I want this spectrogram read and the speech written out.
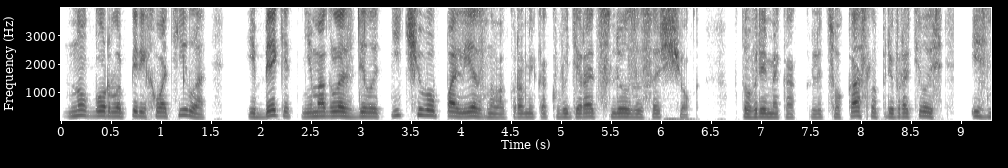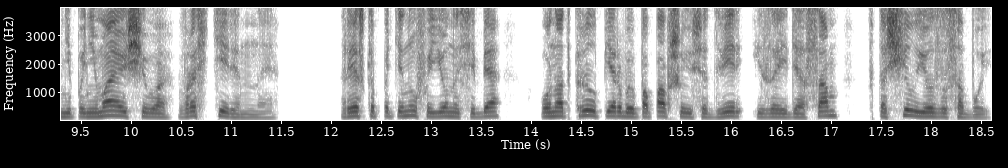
но горло перехватило, и Бекет не могла сделать ничего полезного, кроме как вытирать слезы со щек, в то время как лицо Касла превратилось из непонимающего в растерянное. Резко потянув ее на себя, он открыл первую попавшуюся дверь и, зайдя сам, втащил ее за собой.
